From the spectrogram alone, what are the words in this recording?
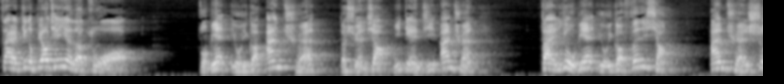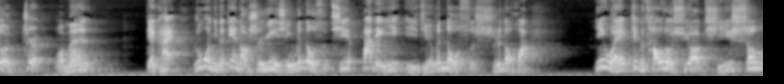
在这个标签页的左左边有一个安全的选项，你点击安全，在右边有一个分享安全设置，我们。点开，如果你的电脑是运行 Windows 七、八点一以及 Windows 十的话，因为这个操作需要提升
